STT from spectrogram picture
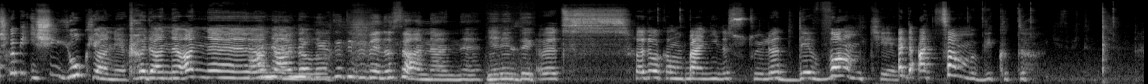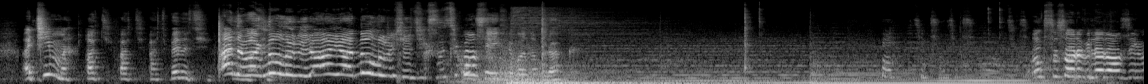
başka bir işi yok yani. Hadi anne anne. Anne anne alın. girdi dibime nasıl anne anne? Yenildik. Evet. Hadi bakalım ben yine stuyla devam ki. Hadi açsam mı bir kutu? Açayım mı? Aç aç aç ben açayım. Anne bak ne olur ya ya ne olur bir şey çıksın O çıkmasın. keyfi bana bırak. Çıksın çıksın çıksın. Aksesuarı bile razıyım.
